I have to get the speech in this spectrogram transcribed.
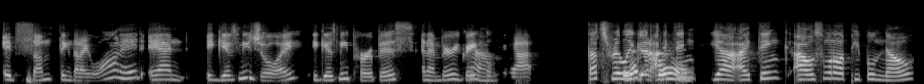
it's something that I wanted and it gives me joy, it gives me purpose, and I'm very grateful yeah. for that. That's really That's good. Cool. I think yeah, I think I also want to let people know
